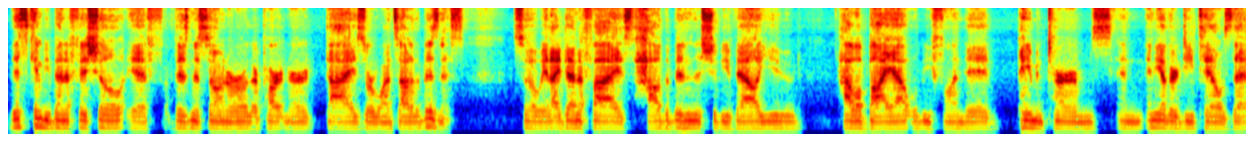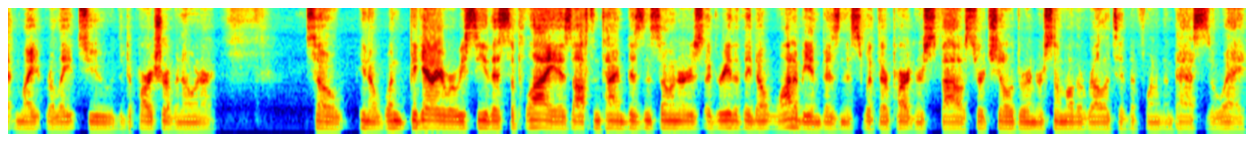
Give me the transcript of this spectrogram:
this can be beneficial if a business owner or their partner dies or wants out of the business. So it identifies how the business should be valued, how a buyout will be funded, payment terms, and any other details that might relate to the departure of an owner. So, you know, one big area where we see this apply is oftentimes business owners agree that they don't want to be in business with their partner's spouse or children or some other relative if one of them passes away.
